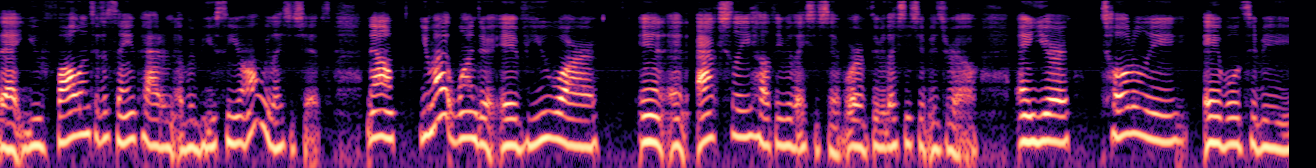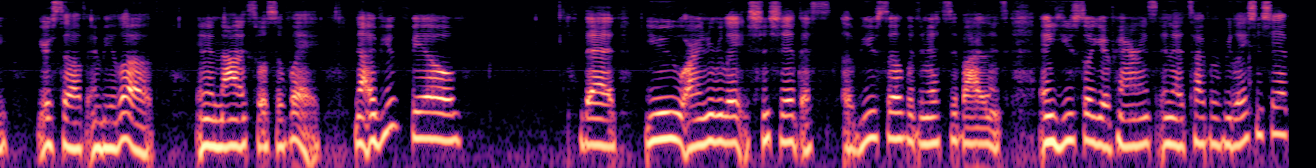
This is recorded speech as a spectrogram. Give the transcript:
that you fall into the same pattern of abuse in your own relationships. Now, you might wonder if you are in an actually healthy relationship or if the relationship is real and you're totally able to be yourself and be loved in a non explosive way. Now, if you feel that you are in a relationship that's abusive with domestic violence and you saw your parents in that type of relationship,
